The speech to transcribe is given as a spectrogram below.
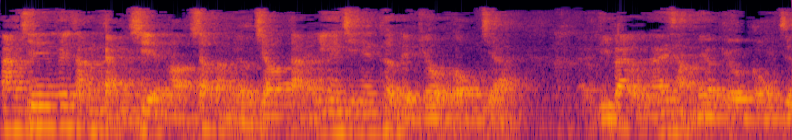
那今天非常感谢哈校长有交代，因为今天特别给我公假，礼拜五那一场没有给我公假。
